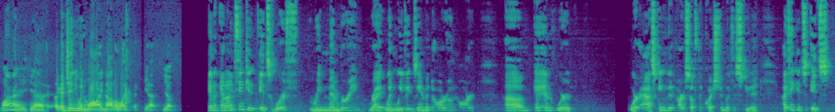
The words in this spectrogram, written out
why? Yeah, like a genuine why, not a like. Yeah, yep. And and I think it, it's worth remembering, right? When we've examined our own heart, um, and we're we're asking the, ourselves the question with the student. I think it's it's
